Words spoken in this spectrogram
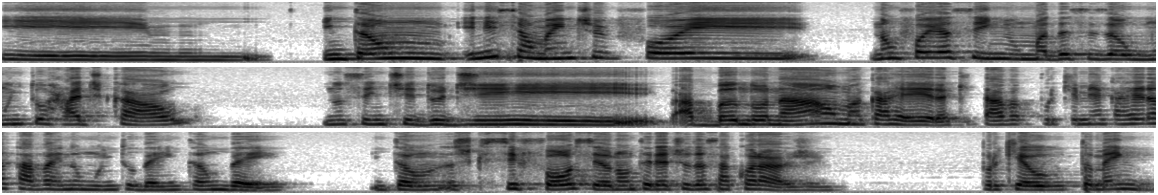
E então, inicialmente foi não foi assim uma decisão muito radical, no sentido de abandonar uma carreira que estava, porque minha carreira estava indo muito bem também. Então, acho que se fosse, eu não teria tido essa coragem. Porque eu também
